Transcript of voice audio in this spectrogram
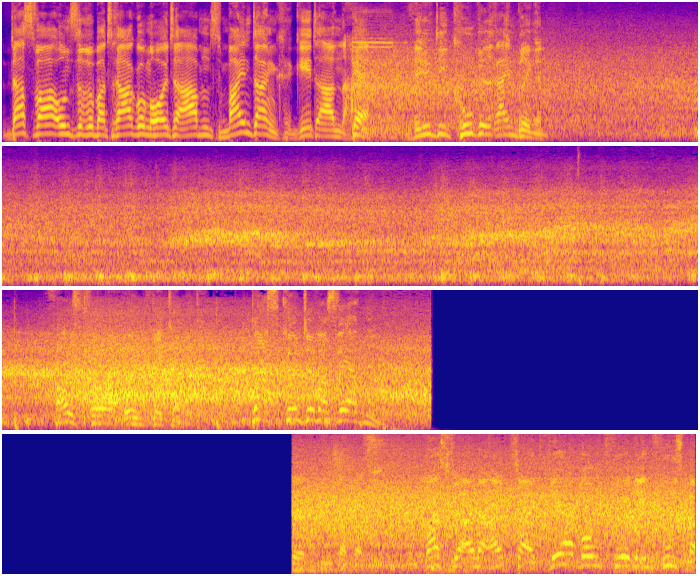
Das war unsere Übertragung heute Abend. Mein Dank geht an Herr. Will die Kugel reinbringen. Faust vor und weg. Das könnte was werden. Was für eine Halbzeit. Werbung für den Fußball.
